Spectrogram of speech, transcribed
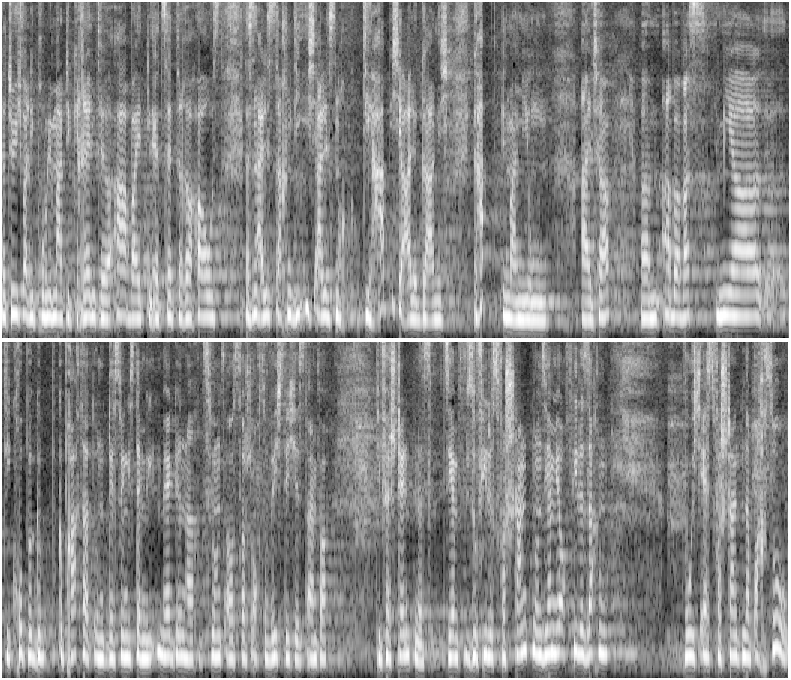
natürlich war die Problematik Rente, Arbeiten etc., Haus. Das sind alles Sachen, die ich alles noch, die habe ich ja alle gar nicht gehabt in meinem jungen Alter. Ähm, aber was mir äh, die Gruppe ge gebracht hat und deswegen ist der Mehrgenerationsaustausch auch so wichtig, ist einfach die Verständnis. Sie haben so vieles verstanden und sie haben ja auch viele Sachen wo ich erst verstanden habe, ach so,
